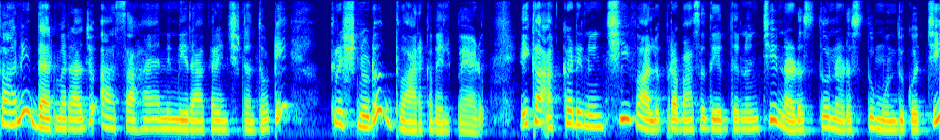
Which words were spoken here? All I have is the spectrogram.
కానీ ధర్మరాజు ఆ సహాయాన్ని నిరాకరించడంతో కృష్ణుడు ద్వారక వెళ్ళిపోయాడు. ఇక అక్కడి నుంచి వాళ్ళు ప్రభాస తీర్థం నుంచి నడుస్తూ నడుస్తూ ముందుకొచ్చి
